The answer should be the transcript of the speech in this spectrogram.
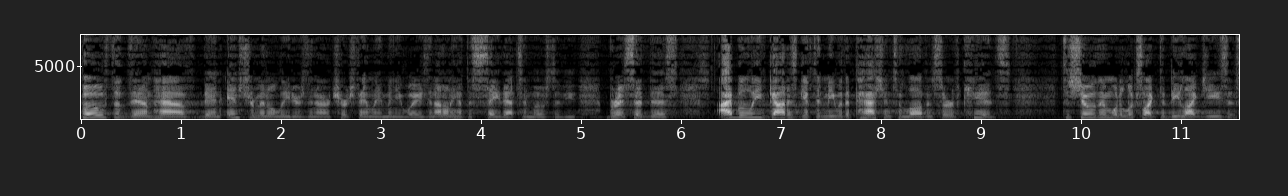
both of them have been instrumental leaders in our church family in many ways, and I don't even have to say that to most of you. Brent said this I believe God has gifted me with a passion to love and serve kids to show them what it looks like to be like Jesus.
